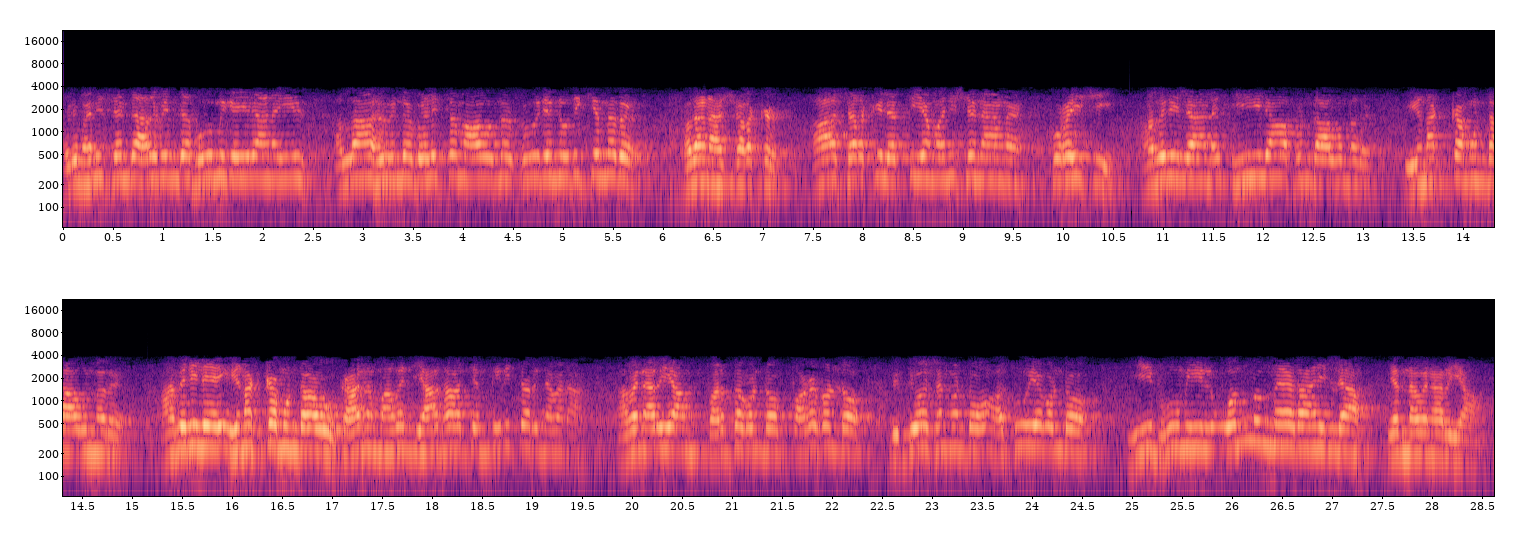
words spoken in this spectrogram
ഒരു മനുഷ്യന്റെ അറിവിന്റെ ഭൂമികയിലാണ് ഈ അള്ളാഹുവിന്റെ വെളിച്ചമാവുന്ന സൂര്യൻ ഉദിക്കുന്നത്. അതാണ് ആ ഷറക്ക് ആ ഷറക്കിലെത്തിയ മനുഷ്യനാണ് കുറൈശി അവരിലാണ് ഈലാഫ് ഇണക്കമുണ്ടാവുന്നത്. അവരിലെ ഇണക്കമുണ്ടാവൂ. കാരണം അവൻ യാഥാർത്ഥ്യം തിരിച്ചറിഞ്ഞവനാണ്. അവനറിയാം സ്പർദ്ധ കൊണ്ടോ പക കൊണ്ടോ വിദ്വേഷം കൊണ്ടോ അസൂയ കൊണ്ടോ ഈ ഭൂമിയിൽ ഒന്നും നേടാനില്ല എന്നവനറിയാം.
